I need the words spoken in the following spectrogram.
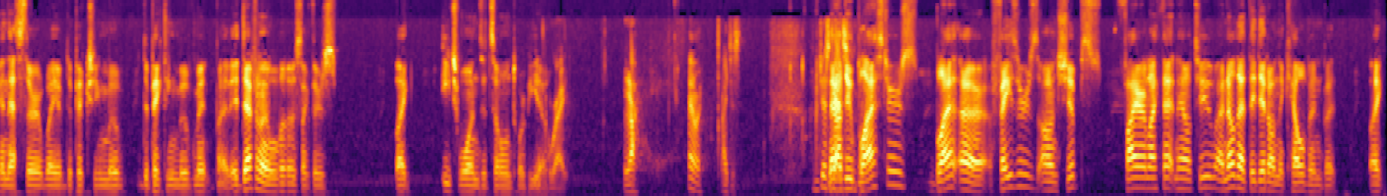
and that's their way of depicting move depicting movement. But it definitely looks like there's like each one's its own torpedo. right. Yeah. I just I'm just now, asking. do blasters, bla- uh, phasers on ships fire like that now too? I know that they did on the Kelvin, but like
